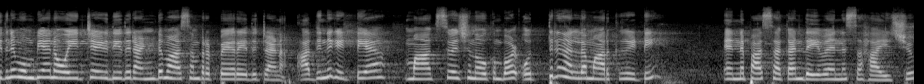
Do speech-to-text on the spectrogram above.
ഇതിനു മുമ്പ് ഞാൻ ഒ ഇറ്റ് എഴുതിയത് രണ്ട് മാസം പ്രിപ്പയർ ചെയ്തിട്ടാണ്. അതിന് കിട്ടിയ മാർക്സ് വെച്ച് നോക്കുമ്പോൾ ഒത്തിരി നല്ല മാർക്ക് കിട്ടി. എന്നെ പാസ്സാക്കാൻ ദൈവം എന്നെ സഹായിച്ചു.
